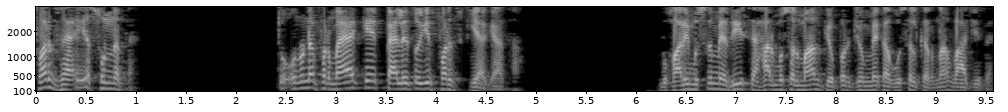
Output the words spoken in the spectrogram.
فرض ہے یا سنت ہے؟ تو انہوں نے فرمایا کہ پہلے تو یہ فرض کیا گیا تھا۔ بخاری مسلم میں حدیث ہے، ہر مسلمان کے اوپر جمعے کا غسل کرنا واجب ہے۔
